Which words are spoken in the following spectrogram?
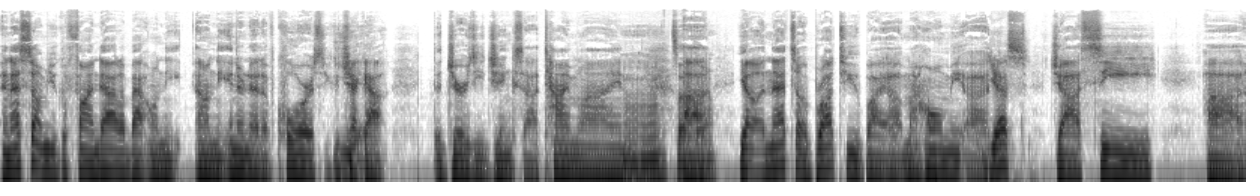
and that's something you can find out about on the on the internet. Of course, you can check out the Jersey Jinx uh, timeline. Mhm, it's up uh, there. Yo, and that's uh, brought to you by uh, my homie. Uh, yes, Ja C, uh,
